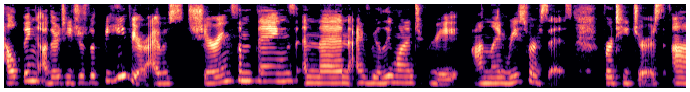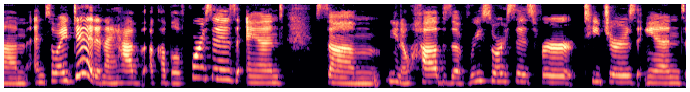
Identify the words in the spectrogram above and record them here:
helping other teachers with behavior. I was sharing some things and then I really wanted to create online resources for teachers. Um, and so I did. And I have a couple of courses and some, you know, hubs of resources for teachers. And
